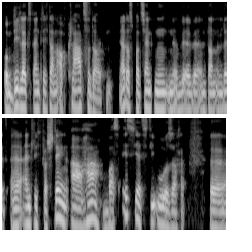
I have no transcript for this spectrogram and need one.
um die letztendlich dann auch klar zu deuten. Ja, dass Patienten äh, dann letztendlich äh, verstehen, aha, was ist jetzt die Ursache äh,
